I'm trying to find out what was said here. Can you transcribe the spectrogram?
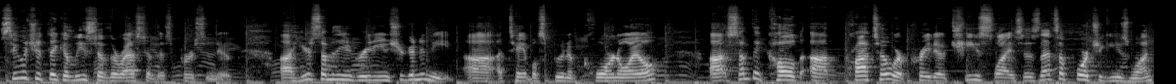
See what you think at least of the rest of this person knew. Uh, here's some of the ingredients you're going to need uh, a tablespoon of corn oil, uh, something called uh, prato or prato cheese slices. That's a Portuguese one.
